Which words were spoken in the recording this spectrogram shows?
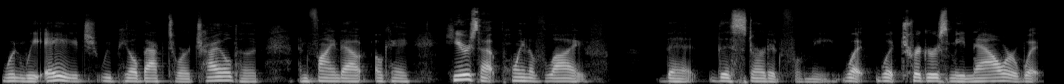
when we age, we peel back to our childhood and find out, okay, here's that point of life that this started for me. What what triggers me now or what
